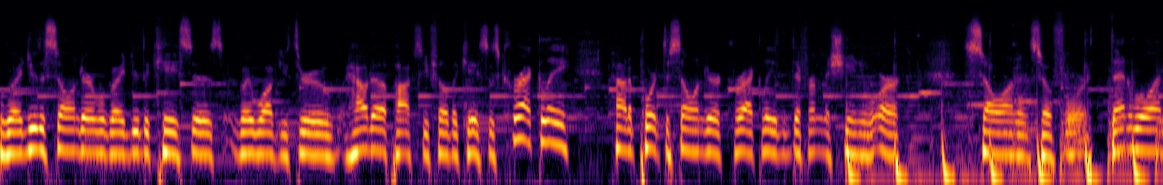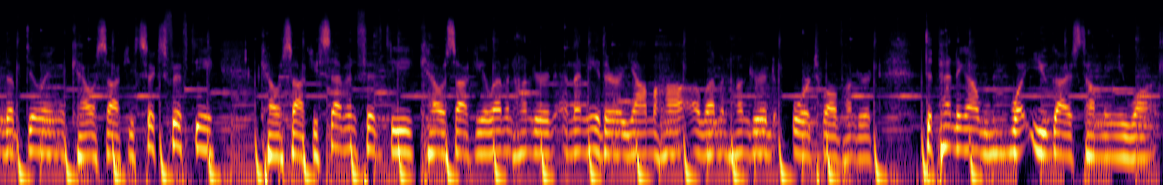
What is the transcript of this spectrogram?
we're going to do the cylinder, we're going to do the cases, I'm going to walk you through how to epoxy fill the cases correctly, how to port the cylinder correctly, the different machining work, so on and so forth. Then we'll end up doing a Kawasaki 650, Kawasaki 750, Kawasaki 1100, and then either a Yamaha 1100 or 1200, depending on what you guys tell me you want.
